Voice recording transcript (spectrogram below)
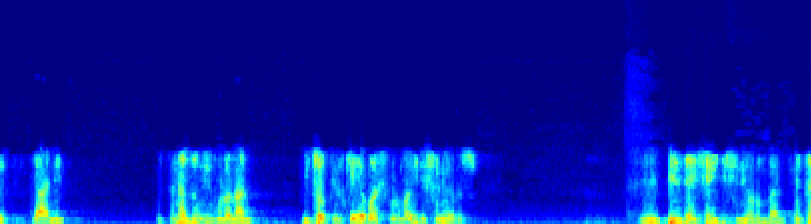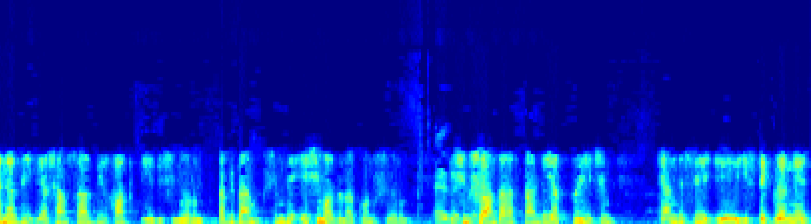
e, yani ötenazi uygulanan birçok ülkeye başvurmayı düşünüyoruz. E, Bir de şey düşünüyorum ben, ötenazi yaşamsal bir hak diye düşünüyorum. Tabii ben şimdi eşim adına konuşuyorum. Evet. Eşim şu anda hastanede yattığı için kendisi e, isteklerini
